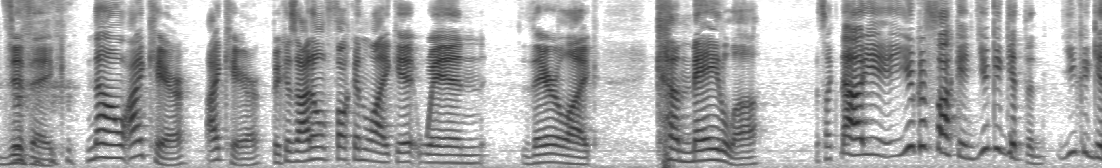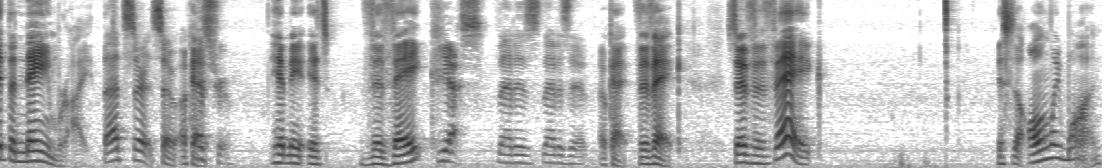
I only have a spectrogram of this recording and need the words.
Vivek. no, I care. I care because I don't fucking like it when they're like Kamala. It's like no, you you could fucking you could get the you could get the name right. That's so okay. That's true. Hit me. It's Vivek. Yes, that is that is it. Okay, Vivek. So Vivek is the only one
